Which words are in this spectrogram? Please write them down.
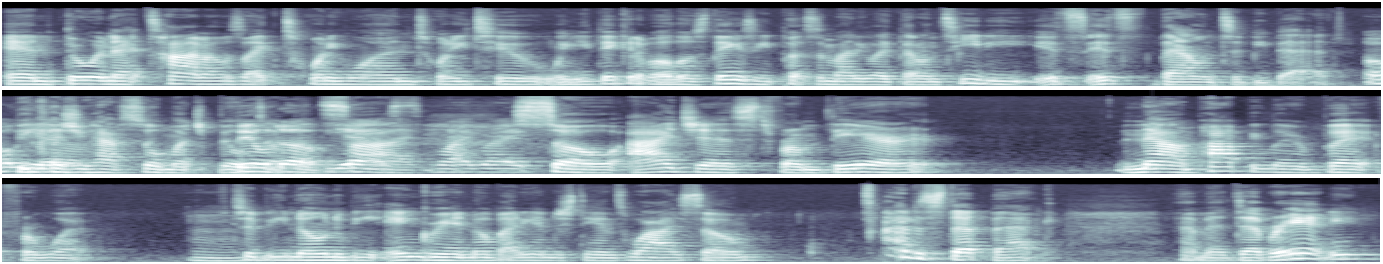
and during that time, I was like 21, 22. When you're thinking of all those things, you put somebody like that on TV, it's it's bound to be bad Oh, because yeah. you have so much built Build up, up, inside. yes. Right, right. So I just from there, now I'm popular, but for what? Mm-hmm. To be known to be angry and nobody understands why. So I had to step back. I met Debra Antney.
